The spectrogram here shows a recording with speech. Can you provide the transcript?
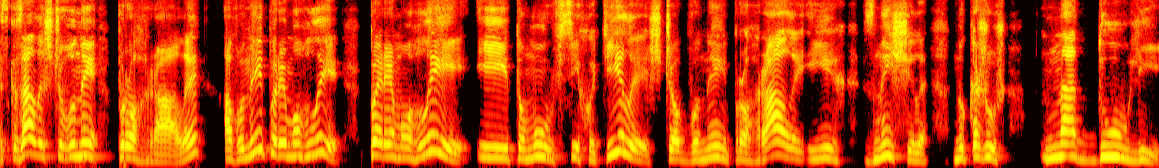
Сказали, що вони програли, а вони перемогли. Перемогли, і тому всі хотіли, щоб вони програли і їх знищили. Ну кажу ж, надулі.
